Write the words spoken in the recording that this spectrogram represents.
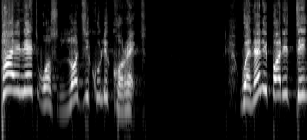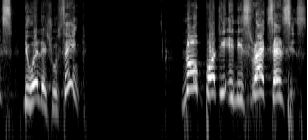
Pilate was logically correct. When anybody thinks the way they should think, nobody in his right senses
